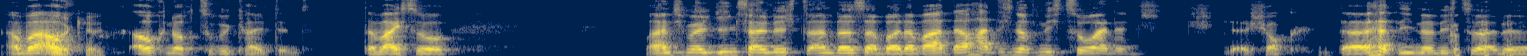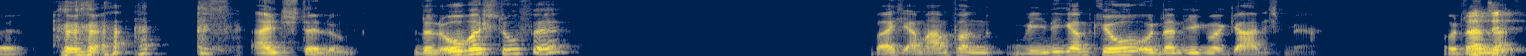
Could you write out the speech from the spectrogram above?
Aber auch, Okay. auch noch zurückhaltend. Da war ich so. Manchmal ging es halt nichts anders, aber da war, da hatte ich noch nicht so einen Sch- Sch- Schock. Da hatte ich noch nicht so eine Einstellung. Und dann Oberstufe war ich am Anfang weniger am Klo und dann irgendwann gar nicht mehr. Und dann Warte.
